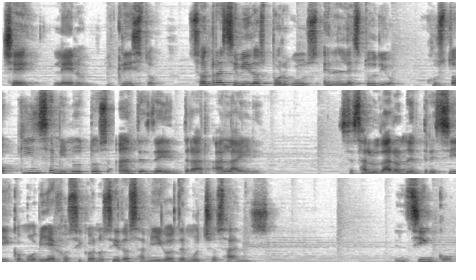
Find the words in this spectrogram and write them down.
Che, Lennon y Cristo son recibidos por Gus en el estudio justo 15 minutos antes de entrar al aire. Se saludaron entre sí como viejos y conocidos amigos de muchos años. En 5,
